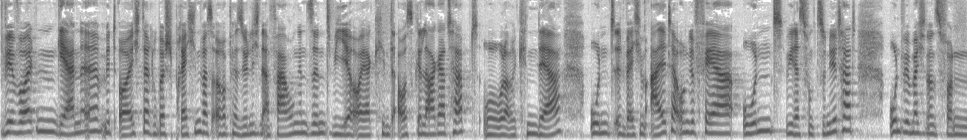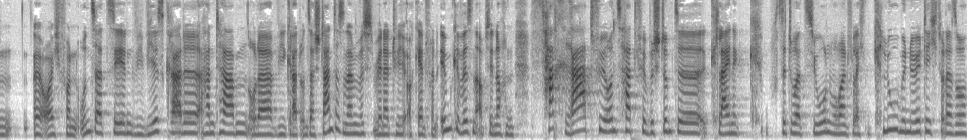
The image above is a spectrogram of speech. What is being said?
wir wollten gerne mit euch darüber sprechen, was eure persönlichen Erfahrungen sind, wie ihr euer Kind ausgelagert habt oder eure Kinder und in welchem Alter ungefähr und wie das funktioniert hat. Und wir möchten uns von äh, euch von uns erzählen, wie wir es gerade handhaben oder wie gerade unser Stand ist. Und dann möchten wir natürlich auch gern von Imke wissen, ob sie noch einen Fachrat für uns hat, für bestimmte kleine K Situationen, wo man vielleicht einen Clou benötigt oder so.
